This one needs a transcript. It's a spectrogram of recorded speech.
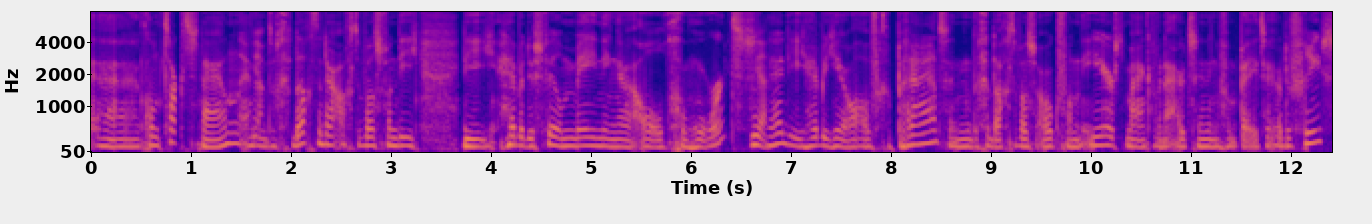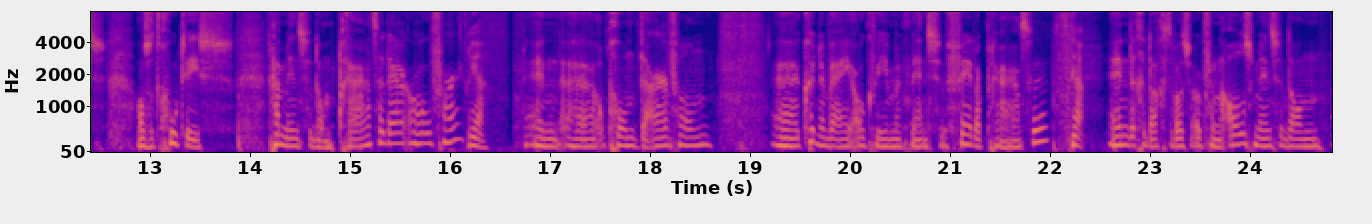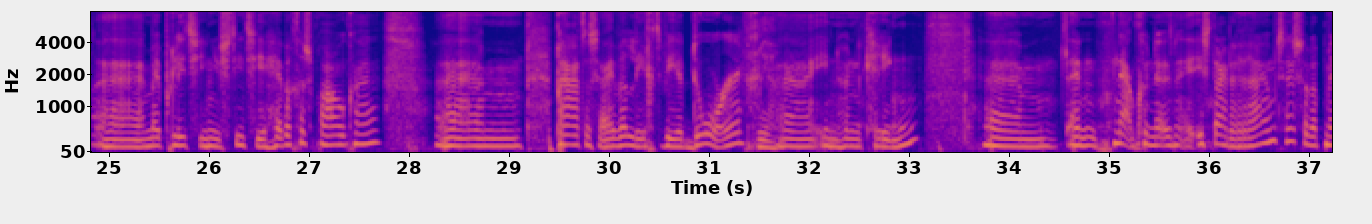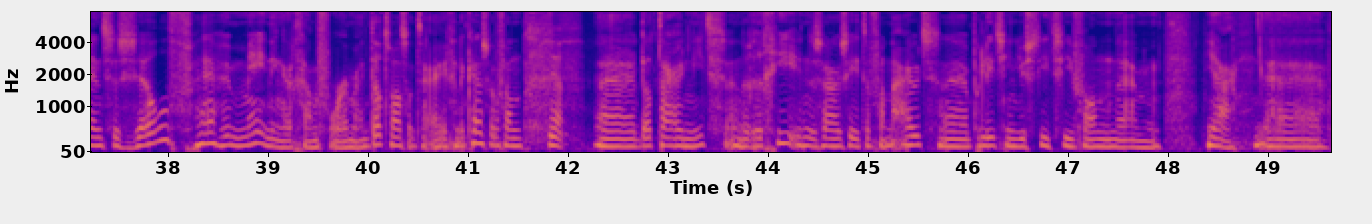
uh, contact staan. En ja. de gedachte daarachter was van die, die hebben dus veel meningen al gehoord. Ja. Hè, die hebben hier al over gepraat. En de gedachte was ook van eerst maken we een uitzending van Peter de Vries. Als het goed is, gaan mensen dan praten daarover. Ja. En uh, op grond daarvan uh, kunnen wij ook weer met mensen verder praten. Ja. En de gedachte was ook van als mensen dan uh, met politie en justitie hebben gesproken, um, praten zij wellicht weer door ja. in hun kring. Um, en nou, kunnen, is daar de ruimte zodat mensen zelf hè, hun meningen gaan vormen. Dat was het eigenlijk. Hè, zo van, ja. dat daar niet een regie in zou zitten vanuit politie en justitie van um, ja, uh,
